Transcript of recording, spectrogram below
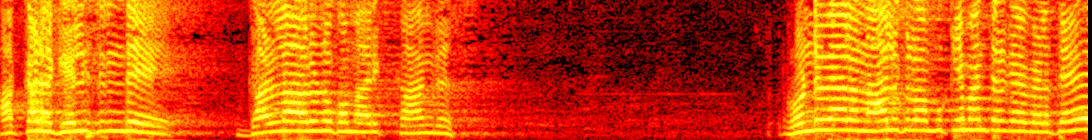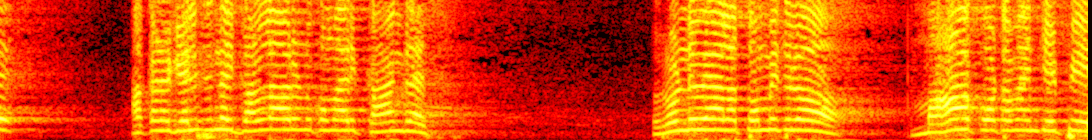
అక్కడ గెలిచింది గళ్ళ అరుణ కుమారి కాంగ్రెస్. రెండు వేల నాలుగులో ముఖ్యమంత్రిగా వెళితే అక్కడ గెలిచింది గళ్ళ అరుణ కుమారి కాంగ్రెస్. రెండు వేల తొమ్మిదిలో మహాకూటమి అని చెప్పి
